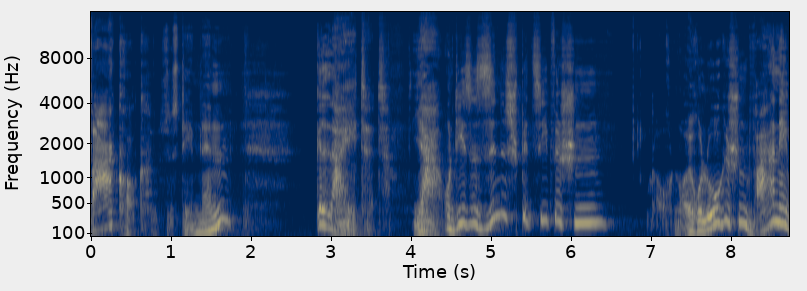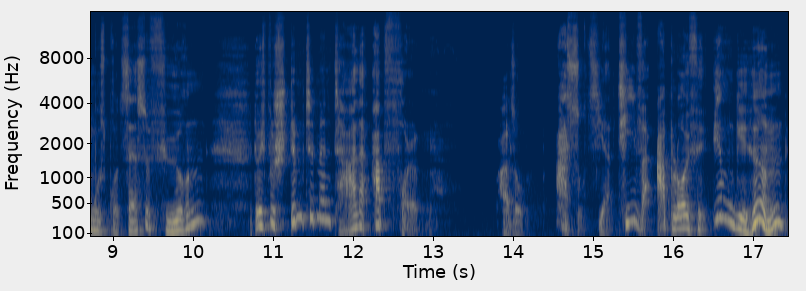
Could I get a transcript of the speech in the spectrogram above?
WAKOK-System nennen, geleitet. Ja, und diese sinnesspezifischen oder auch neurologischen Wahrnehmungsprozesse führen durch bestimmte mentale Abfolgen, also assoziative Abläufe im Gehirn,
